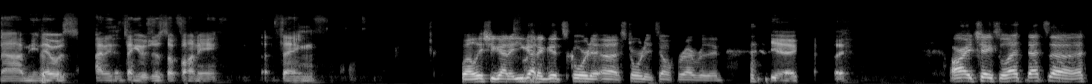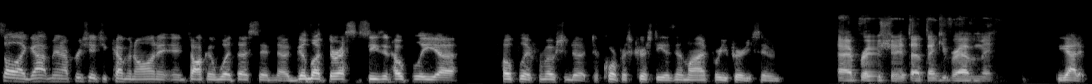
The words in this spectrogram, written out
Nah, I mean, it was. I mean, I think it was just a funny thing. Well, at least you got a you got a good score to uh, story to tell forever. Then. Yeah, exactly. All right, Chayce. Well, that, that's uh that's all I got, man. I appreciate you coming on and, and talking with us, and uh, good luck the rest of the season. Hopefully, uh, hopefully a promotion to, to Corpus Christi is in line for you pretty soon. I appreciate that. Thank you for having me. You got it.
